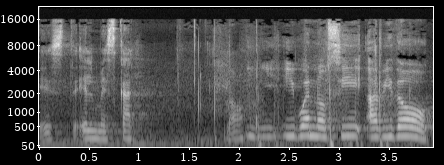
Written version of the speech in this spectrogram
este, el mezcal. ¿no? Y, bueno, sí, ha habido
